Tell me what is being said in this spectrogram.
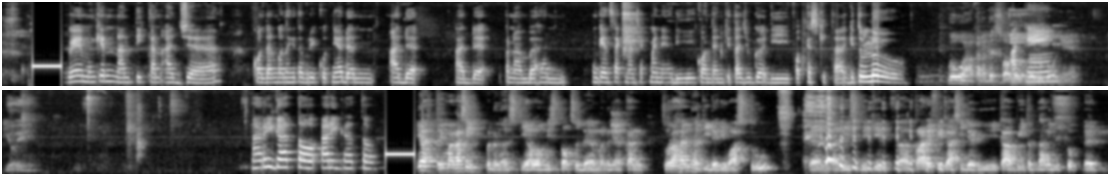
Oke, mungkin nantikan aja konten-konten kita berikutnya dan ada ada penambahan mungkin segmen-segmen ya di konten kita juga di podcast kita gitu loh. Gue akan ada sesuatu baru pokoknya ya. Yoi. Arigato, arigato. Ya, terima kasih pendengar setia Long Stock sudah mendengarkan curahan hati dari Wastu dan tadi sedikit uh, klarifikasi dari kami tentang YouTube dan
